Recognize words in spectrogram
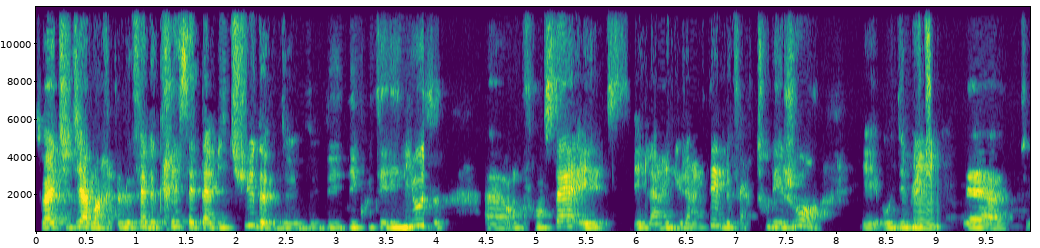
Tu vois, tu dis avoir le fait de créer cette habitude d'écouter de, les news euh, en français et, la régularité de le faire tous les jours. Et au début, tu hmm. devais euh, te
